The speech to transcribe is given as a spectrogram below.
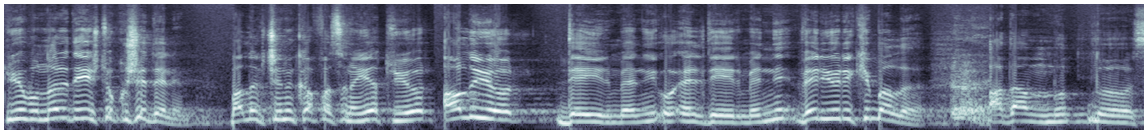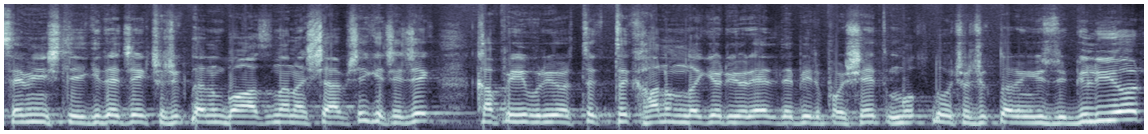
Diyor bunları değiş tokuş edelim. Balıkçının kafasına yatıyor. Alıyor değirmeni, o el değirmenini. Veriyor iki balığı. Adam mutlu, sevinçli gidecek. Çocukların boğazından aşağı bir şey geçecek. Kapıyı vuruyor tık tık. Hanım da görüyor elde bir poşet. Mutlu çocukların yüzü gülüyor.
